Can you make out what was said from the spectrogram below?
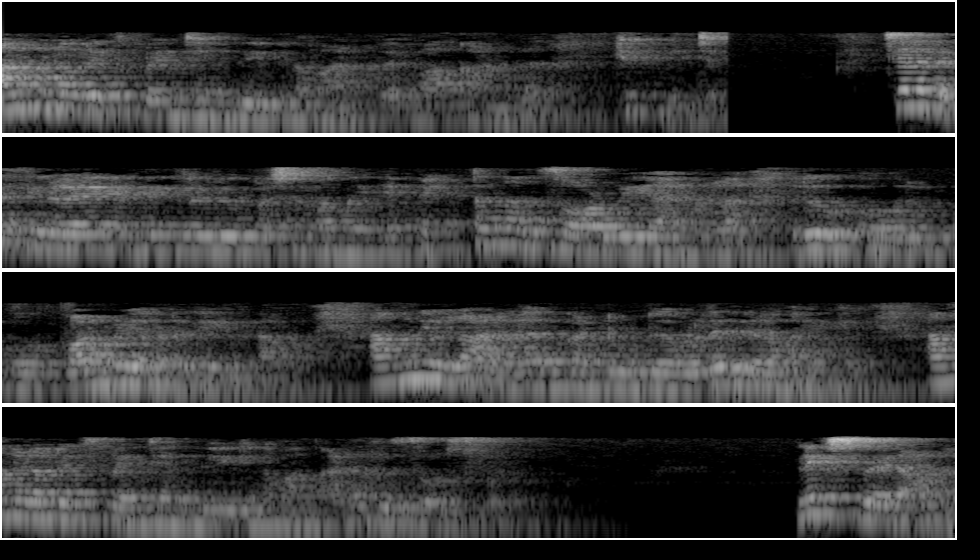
അങ്ങനെയുള്ളവർ എക്സ്പ്ലെയിൻ ചെയ്യാൻ ഉപയോഗിക്കുന്ന വാക്ക് വാക്കാണത് ക്വിക്ക് വിറ്റഡ് ചില വ്യക്തികളെ എന്തെങ്കിലും ഒരു പ്രശ്നം വന്നു കഴിഞ്ഞാൽ പെട്ടെന്ന് അത് സോൾവ് ചെയ്യാനുള്ള ഒരു ഒരു കോൺഫിഡി അവരുടെ കയ്യിലുണ്ടാവും. അങ്ങനെയുള്ള ആളുകളെ നമുക്ക് കണ്ടുമുട്ടുക വളരെ വിരളമായിരിക്കും. അങ്ങനെയുള്ളവർ എക്സ്പ്ലെയിൻ ചെയ്യാൻ ഉപയോഗിക്കുന്ന വാക്കാണ് റിസോഴ്സ്ഫുൾ നെക്സ്റ്റ് വേർഡ് ആണ്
